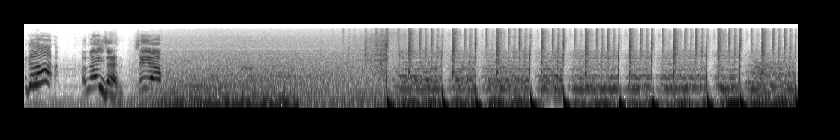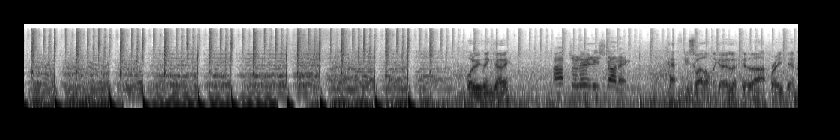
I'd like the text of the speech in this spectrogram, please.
Look at that, amazing. See ya. What do you think, Joey? Absolutely stunning. Hefty swell on the go. Look at that breaking.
